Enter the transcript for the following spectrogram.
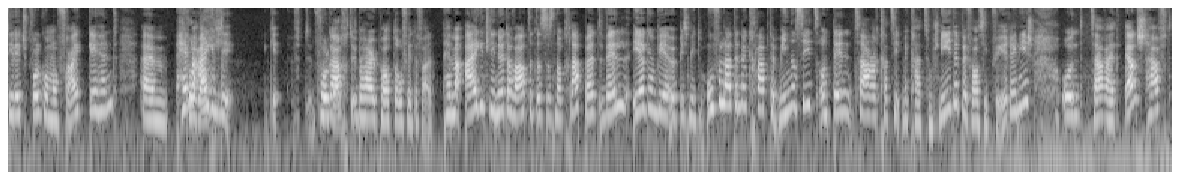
die letzte Folge, die wir freigegeben haben, ähm, haben wir eigentlich... Ge- Folge Folge 8 über Harry Potter auf jeden Fall. Haben wir eigentlich nicht erwartet, dass es noch klappt, weil irgendwie etwas mit dem Aufladen nicht geklappt hat meinerseits und dann Sarah keine Zeit mehr gehabt zum Schneiden, bevor sie in die Ferien ist. Und Sarah hat ernsthaft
